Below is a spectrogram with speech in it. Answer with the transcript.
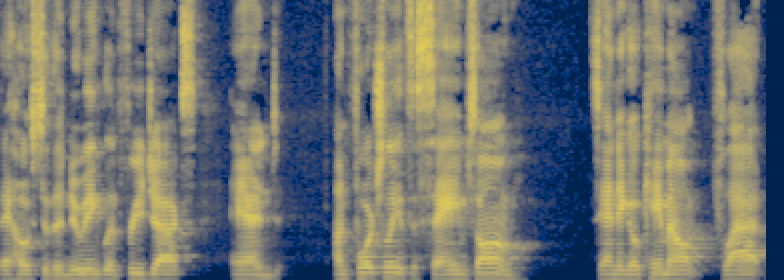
They hosted the New England Free Jacks, and unfortunately, it's the same song. San Diego came out flat,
